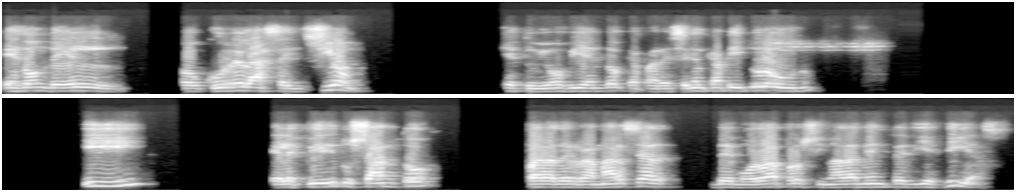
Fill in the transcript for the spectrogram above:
Es donde él ocurre la ascensión que estuvimos viendo que aparece en el capítulo 1. Y el Espíritu Santo para derramarse demoró aproximadamente 10 días.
